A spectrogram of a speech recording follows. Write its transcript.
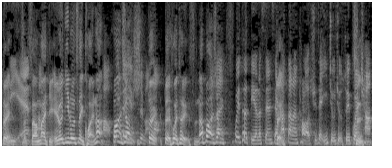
点。对，找卖点，LED 都是这一块。那包含像对对惠特也是，那包含像惠特跌了三三，它大量套牢区在一九九，所以观察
